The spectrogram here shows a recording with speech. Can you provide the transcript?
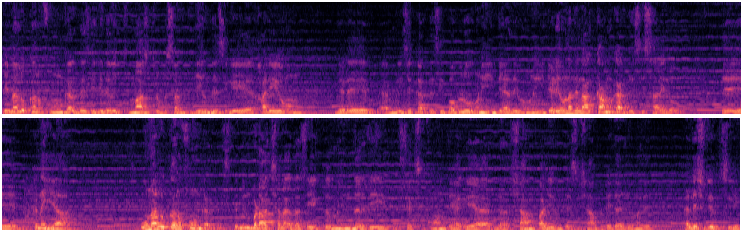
ਜਿਨ੍ਹਾਂ ਲੋਕਾਂ ਨੂੰ ਫੋਨ ਕਰਦੇ ਸੀ, ਜਿਹਦੇ ਵਿੱਚ ਮਾਸਟਰ ਬਸੰਤ ਜੀ ਹੁੰਦੇ ਸੀਗੇ, ਹਰੀ ਓਮ ਜਿਹੜੇ 뮤직 ਕਰਦੇ ਸੀ, ਬਬਲੂ ਹੁਣੀ, ਜੈਦੇਵ ਹੁਣੀ, ਜਿਹੜੇ ਉਹਨਾਂ ਦੇ ਨਾਲ ਕੰਮ ਕਰਦੇ ਸੀ ਸਾਰੇ ਲੋਕ, ਤੇ ਕਨਈਆ ਉਹਨਾਂ ਲੋਕਾਂ ਨੂੰ ਫੋਨ ਕਰਦੇ ਸੀ ਤੇ ਮੈਨੂੰ ਬੜਾ ਅੱਛਾ ਲੱਗਦਾ ਸੀ। ਇੱਕ ਮਹਿੰਦਰ ਜੀ ਸੈਕਸੋਫੋਨ ਤੇ ਹੈਗੇ ਆ, ਜਾਂ ਸ਼ਾਮ ਭਾਜੀ ਹੁੰਦੇ ਸੀ, ਸ਼ਾਮ ਪਟੇਜਾ ਜੀ, ਉਹਨਾਂ ਦੇ ਪਹਿਲੇ ਸ਼ਾਗਿਰਦ ਸੀਗੇ।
